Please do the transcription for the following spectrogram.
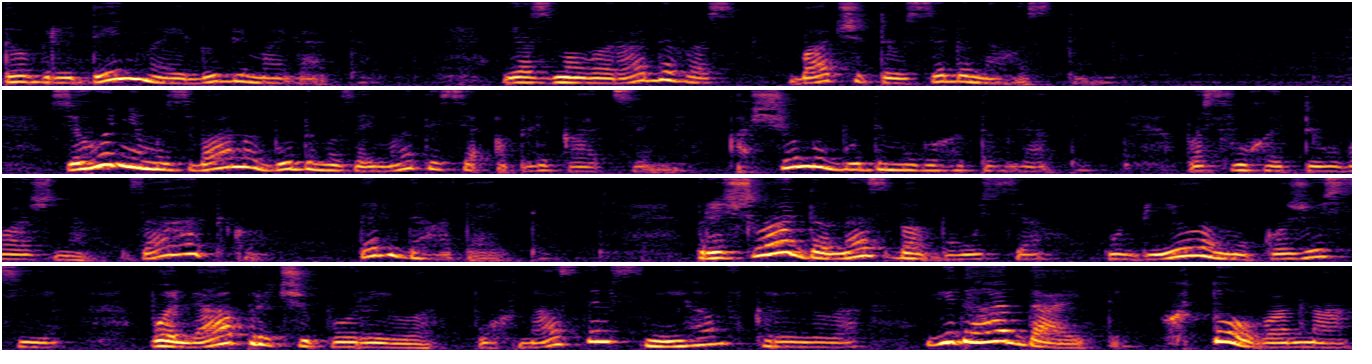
Добрий день, мої любі малята. Я знову рада вас бачити у себе на гостинах. Сьогодні ми з вами будемо займатися аплікаціями. А що ми будемо виготовляти? Послухайте уважно загадку та відгадайте. Прийшла до нас бабуся у білому кожусі, поля причепурила, пухнастим снігом вкрила. Відгадайте, хто вона,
